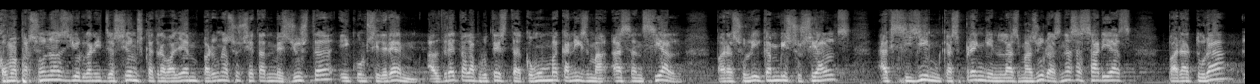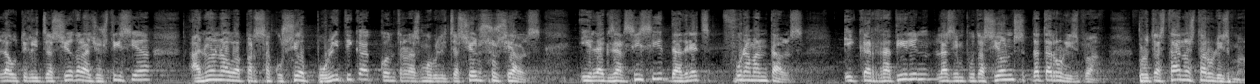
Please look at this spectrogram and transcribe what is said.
Com a persones i organitzacions que treballem per una societat més justa i considerem el dret a la protesta com un mecanisme essencial per assolir canvis socials, exigim que es prenguin les mesures necessàries per aturar la utilització de la justícia en una nova persecució política contra les mobilitzacions socials i l'exercici de drets fonamentals i que es retirin les imputacions de terrorisme. Protestar no és terrorisme.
